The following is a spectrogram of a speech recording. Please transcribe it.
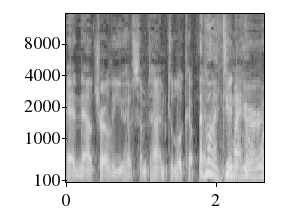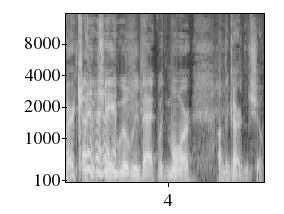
And now, Charlie, you have some time to look up that I'm gonna do my homework. okay, we'll be back with more on The Garden Show.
